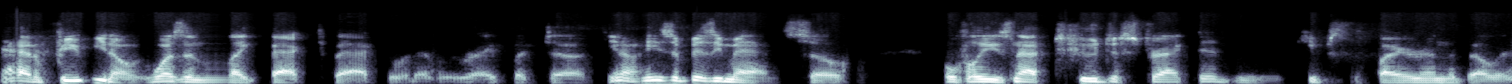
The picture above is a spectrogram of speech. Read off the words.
Had a few, you know, it wasn't like back to back or whatever, right? But uh, you know, he's a busy man, so hopefully he's not too distracted and keeps the fire in the belly.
